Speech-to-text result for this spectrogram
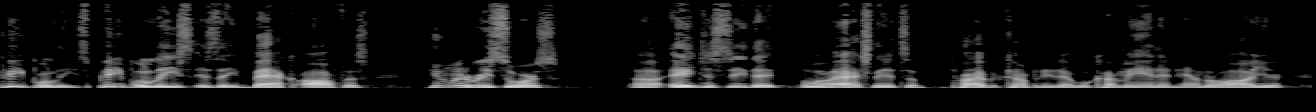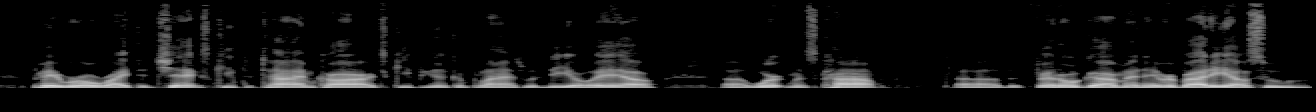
People Lease. People Lease is a back office human resource uh, agency that, well, actually, it's a private company that will come in and handle all your payroll, write the checks, keep the time cards, keep you in compliance with DOL, uh, workman's comp, uh, the federal government, everybody else who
